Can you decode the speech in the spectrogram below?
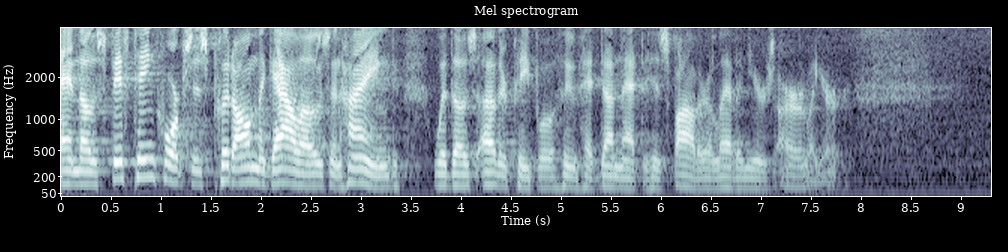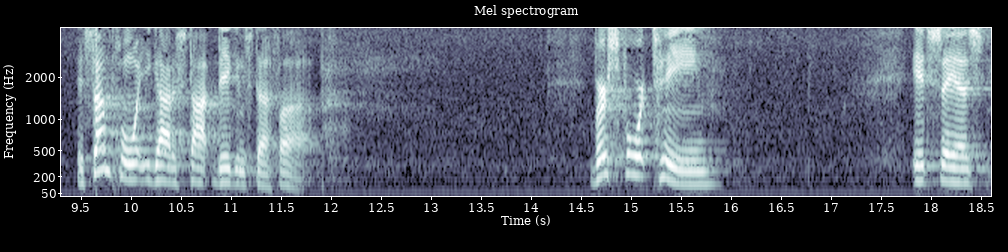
and those 15 corpses put on the gallows and hanged with those other people who had done that to his father 11 years earlier. At some point, you got to stop digging stuff up. Verse 14, it says,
